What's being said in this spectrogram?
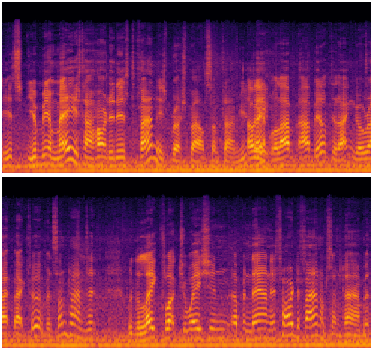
it's you'll be amazed how hard it is to find these brush piles. Sometimes you Oh, think, yeah. well, I, I built it, I can go right back to it. But sometimes it, with the lake fluctuation up and down, it's hard to find them sometimes. But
